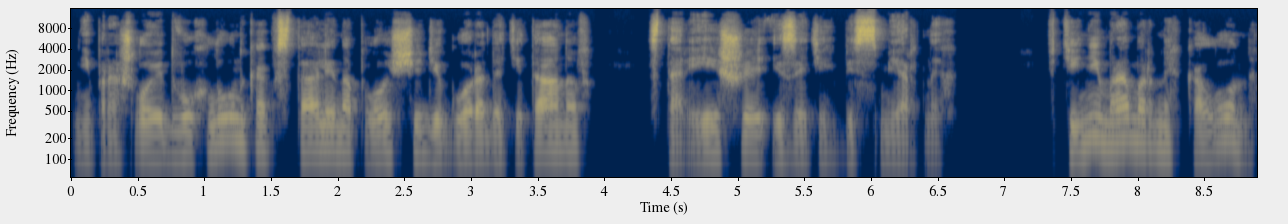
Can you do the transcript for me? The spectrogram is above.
Не прошло и двух лун, как встали на площади города Титанов, старейшие из этих бессмертных. В тени мраморных колонн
